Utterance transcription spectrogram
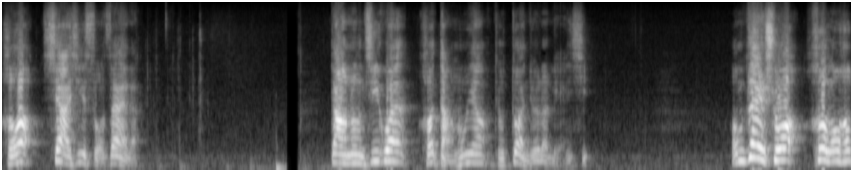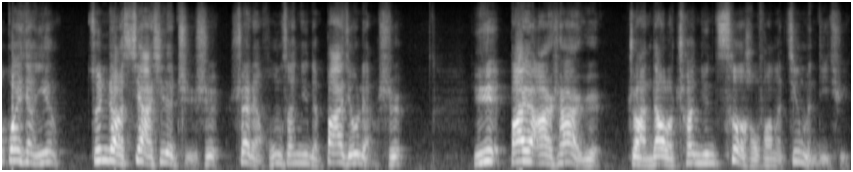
和夏曦所在的党政机关和党中央就断绝了联系。我们再说，贺龙和关向应遵照夏曦的指示，率领红三军的八九两师，于八月二十二日转到了川军侧后方的荆门地区。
